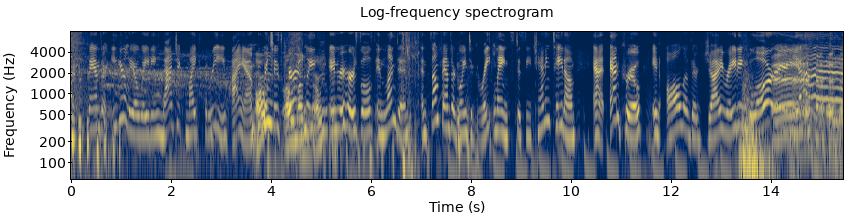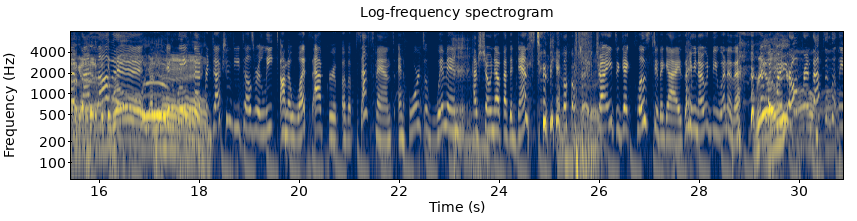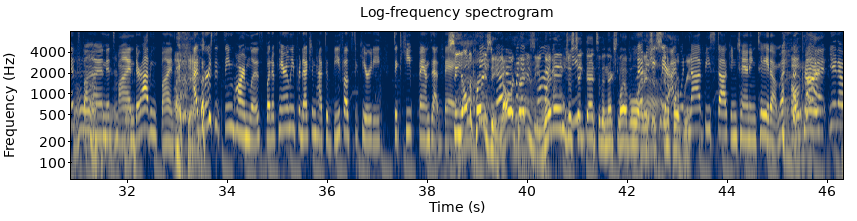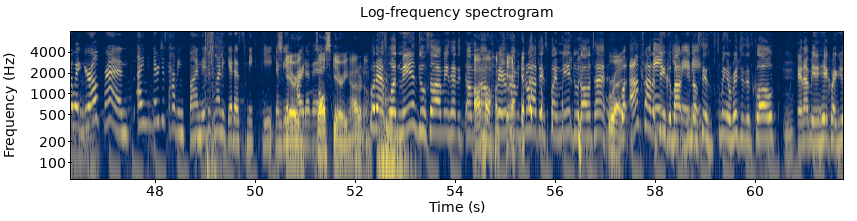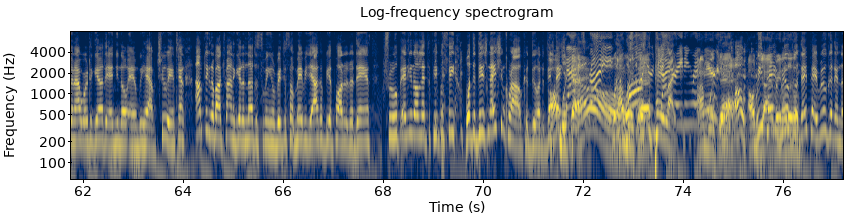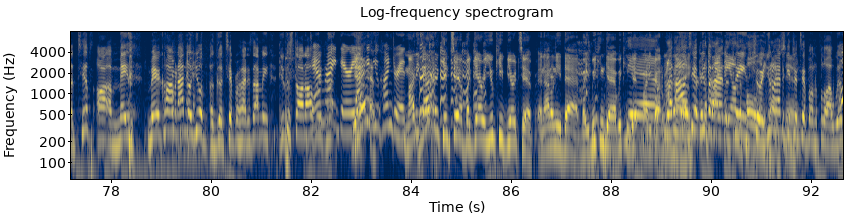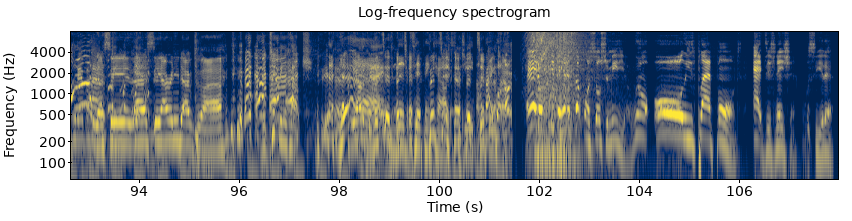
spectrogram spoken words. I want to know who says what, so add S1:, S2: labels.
S1: lots of fans are eagerly awaiting Magic Mike 3, I am,
S2: Are
S1: which is
S2: we, Magic?
S1: currently
S2: Okay.
S1: in rehearsals in London. And some fans are going to great lengths to see Channing Tatum and, and crew in all of their gyrating glory. yes,
S3: You gotta
S1: I
S3: hit him with the roll.
S1: it.
S3: You gotta hit him
S1: It
S3: the
S1: seems that production details were leaked on a WhatsApp group of obsessed fans, and hordes of women have shown up at the dance studio mm, trying to get close to the guys. I mean, I would be one of them.
S3: Really?
S1: With my girlfriends, absolutely. It's fun. It's fun. They're having fun.
S2: Okay.
S1: At first, it seemed harmless, but apparently, production had to beef up security to keep fans at bay.
S2: See, y'all are crazy.
S1: no,
S2: y'all
S1: no,
S2: are crazy. Women just
S1: These-
S2: take that to the next level,
S1: Let
S2: and
S1: me
S2: it's
S1: be
S2: just
S1: clear, I would not be stalking Channing Tatum.
S4: Okay.
S1: but, you know, with girlfriends, I mean, they're just having fun. They just want to get a sneak peek and be a part of it.
S2: It's all scary. I don't know.
S4: Well, that's what men do. So I mean, had to, um,
S2: Oh,
S4: um, Mary
S2: okay.
S4: Carmen, you don't have to explain. Men do it all the time.
S2: Right.
S4: But I'm trying to
S1: Thank
S4: think
S1: you,
S4: about you know since Swinging Richards is closed, and I mean Headkrack, you and I work together, and you know, and we have Chuey in town. I'm thinking about trying to get another Swinging Richards, so maybe y'all could be a part of the dance troupe, and you know, let the people see what the Dish Nation crowd could do. on the Dish
S2: Oh, I'm
S4: Nation
S2: with
S1: That's
S2: that.
S1: right.
S3: What-
S2: I'm
S3: what's
S2: with
S1: Oh,
S2: that.
S1: you're
S4: pay like?
S1: gyrating right
S2: I'm
S1: there.
S2: with that.
S4: Oh,
S2: I'll
S4: we pay real good. They pay real good, and the tips are amazing. Mary Carmen, I know you're a good tipper, honey. So I mean, you can start off
S1: Damn
S4: with.
S1: right, Gary. I'll give you hundreds.
S2: Mighty Godman can tip, but Gary, you keep your tip, and I don't need that. But we can get we can get Mighty
S3: Yeah,
S2: Godman.
S3: I
S4: I'll
S3: know.
S2: money.
S3: You're
S4: tip you behind the
S3: me the
S4: scenes,
S3: pole
S4: sure. You don't have to get your tip on the floor. I will do that behind
S2: Yeah,
S4: the
S2: see, uh, see, I already know. Uh,
S3: The tipping couch.
S2: yeah,
S3: okay.
S2: the,
S3: The tipping
S2: the
S3: couch.
S2: ti- the tipping
S5: Right, well,
S2: couch.
S5: up- Hey, don't forget to hit us up on social media. We're on all these platforms at Dish Nation. We'll see you there.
